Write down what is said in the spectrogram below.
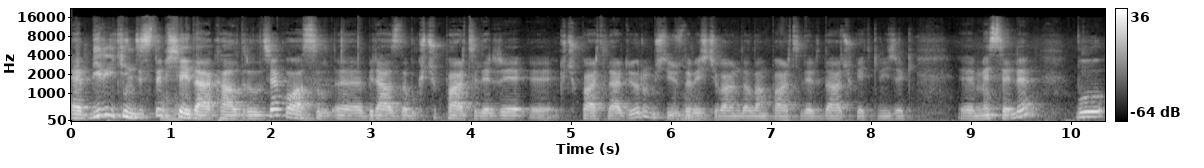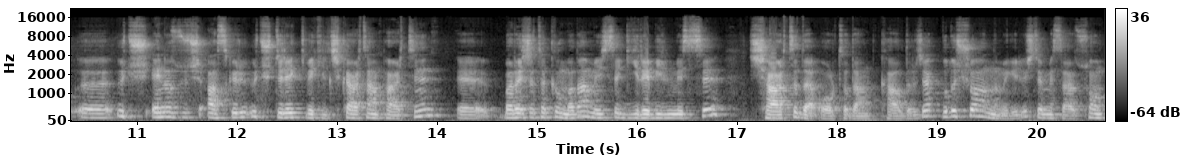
e, bir ikincisi de bir şey daha kaldırılacak. O asıl e, biraz da bu küçük partileri, e, küçük partiler diyorum işte %5 civarında alan partileri daha çok etkileyecek e, mesele. Bu 3 en az 3 asgari 3 direkt vekil çıkartan partinin e, baraja takılmadan meclise girebilmesi şartı da ortadan kaldıracak. Bu da şu anlama geliyor. İşte mesela son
